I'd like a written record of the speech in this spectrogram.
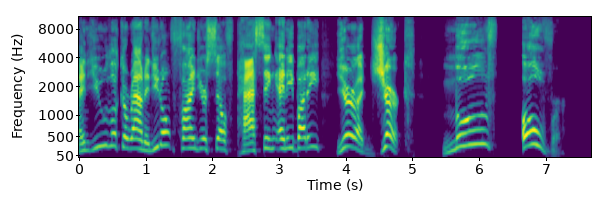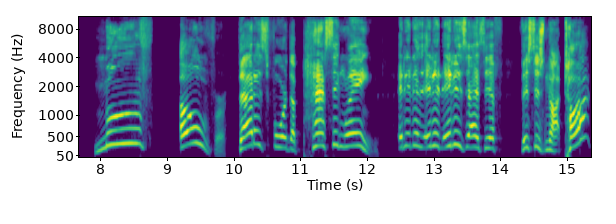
and you look around and you don't find yourself passing anybody, you're a jerk. Move over. Move over. That is for the passing lane. And it is, it, it is as if this is not taught.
